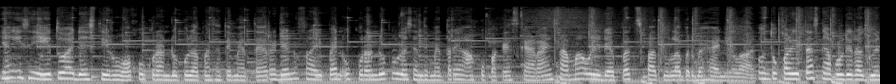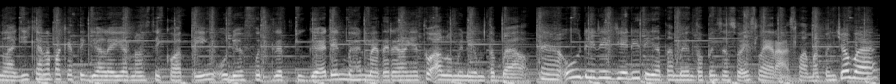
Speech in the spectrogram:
yang isinya itu ada stir wok ukuran 28 cm dan fry pan ukuran 22 cm yang aku pakai sekarang sama udah dapet spatula berbahan nilon. Untuk kualitas nggak perlu diraguin lagi karena pakai 3 layer non-stick coating, udah food grade juga dan bahan materialnya tuh aluminium tebal. Nah udah deh jadi tinggal tambahin topping sesuai selera. Selamat mencoba!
